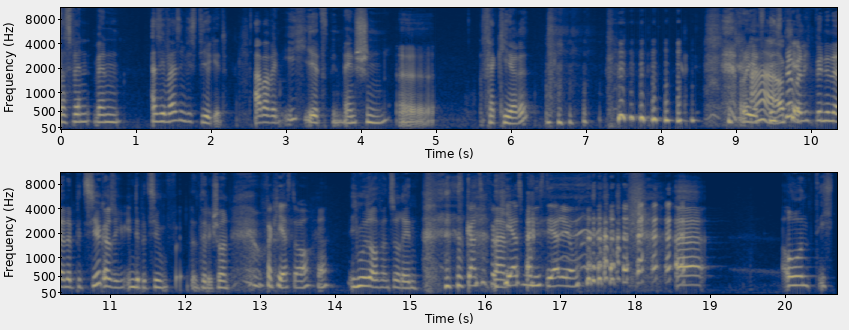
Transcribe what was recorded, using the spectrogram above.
dass wenn, wenn, also ich weiß nicht, wie es dir geht, aber wenn ich jetzt mit Menschen äh, verkehre, oder jetzt Ah, nicht okay. mehr, weil ich bin in einer Beziehung, also in der Beziehung natürlich schon, Verkehrst du auch, ja? ich muss aufhören zu reden. Das ganze. Verkehrsministerium. Und ich,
